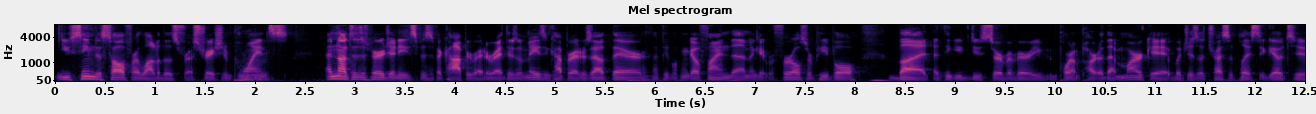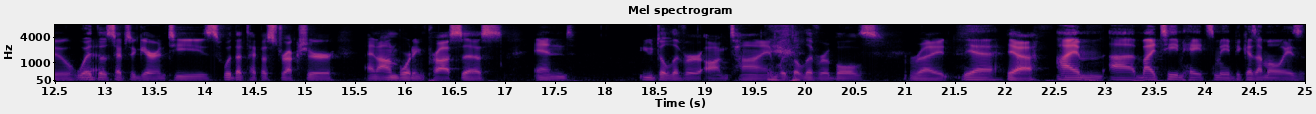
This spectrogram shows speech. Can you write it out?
you seem to solve for a lot of those frustration mm-hmm. points. And not to disparage any specific copywriter, right? There's amazing copywriters out there that people can go find them and get referrals for people. But I think you do serve a very important part of that market, which is a trusted place to go to with those types of guarantees, with that type of structure and onboarding process. And you deliver on time with deliverables, right? Yeah. Yeah. I'm uh, my team hates me because I'm always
